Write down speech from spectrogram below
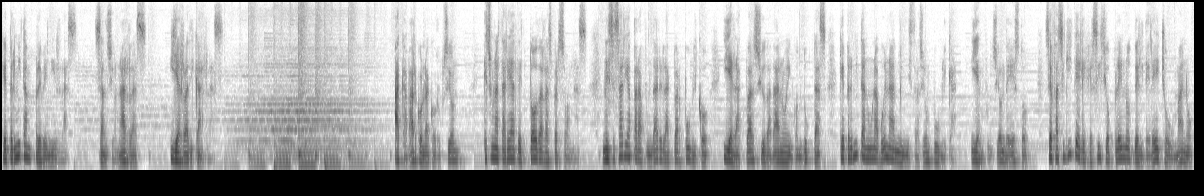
que permitan prevenirlas, sancionarlas y erradicarlas. Acabar con la corrupción es una tarea de todas las personas, necesaria para fundar el actuar público y el actuar ciudadano en conductas que permitan una buena administración pública y en función de esto, se facilite el ejercicio pleno del derecho humano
